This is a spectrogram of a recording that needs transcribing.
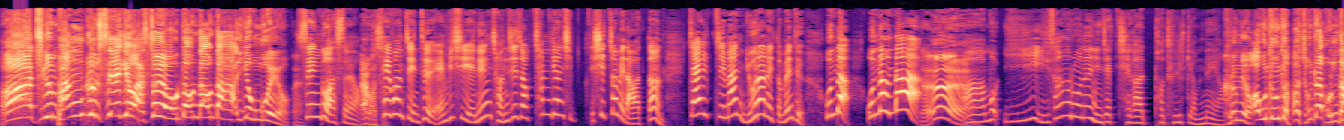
아, 지금 방금 세게 왔어요. 온다 온다 온다. 이게 온 거예요. 네. 센거 왔어요. 아. 세 번째 힌트 MBC 예능 전지적 참견 시, 시점에 나왔던 짧지만 요란했던 멘트 온다 온다 온다. 네. 아뭐 이 이상으로는 이제 제가 더 드릴 게 없네요. 그럼요. 아, 온다 온다. 아, 정답 온다.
